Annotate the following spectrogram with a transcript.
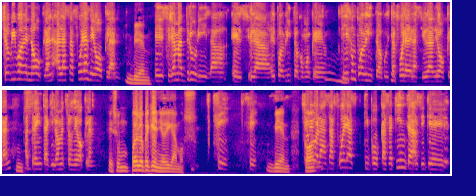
Yo vivo en Oakland, a las afueras de Oakland. Bien. Eh, se llama Drury, la, el, la- el pueblito, como que... Sí, es un pueblito, porque está fuera de la ciudad de Oakland, a 30 kilómetros de Oakland. Es un pueblo pequeño, digamos. Sí, sí. Bien. Yo Con- vivo a las afueras, tipo Casa Quinta, así que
